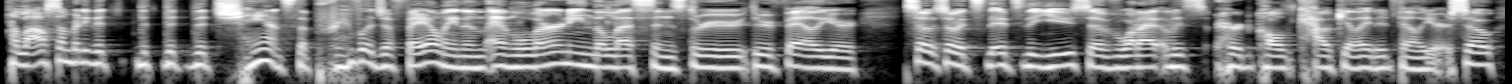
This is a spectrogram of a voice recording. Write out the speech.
allow somebody the, the, the chance the privilege of failing and, and learning the lessons through through failure. So so it's it's the use of what i at least heard called calculated failure. So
